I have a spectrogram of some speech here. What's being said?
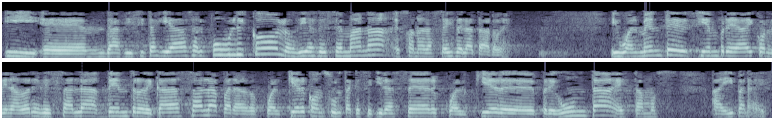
Y eh, las visitas guiadas al público los días de semana son a las seis de la tarde. Igualmente siempre hay coordinadores de sala dentro de cada sala para cualquier consulta que se quiera hacer, cualquier eh, pregunta, estamos ahí para eso.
